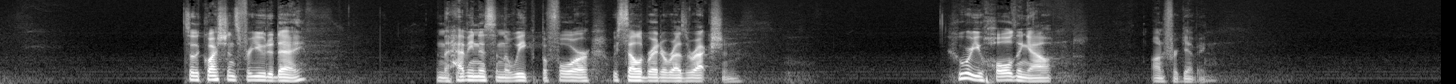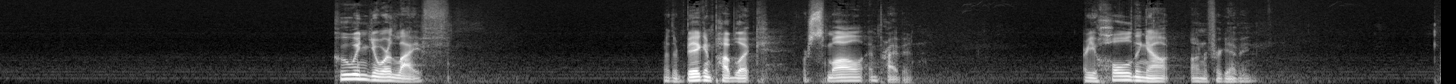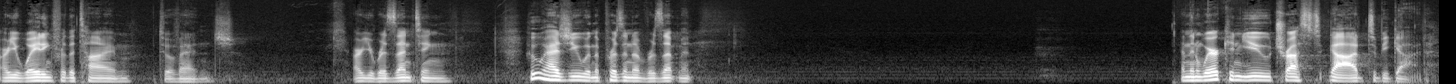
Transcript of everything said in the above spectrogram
So, the questions for you today, in the heaviness in the week before we celebrate a resurrection who are you holding out on forgiving? Who in your life, whether big and public or small and private, are you holding out unforgiving? Are you waiting for the time to avenge? Are you resenting? Who has you in the prison of resentment? And then where can you trust God to be God?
